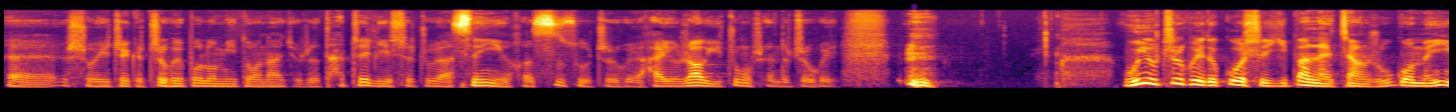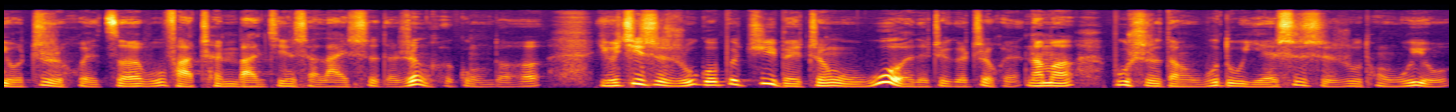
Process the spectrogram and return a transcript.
呃所以这个智慧波罗蜜多呢，就是它这里是主要生和世俗智慧，还有饶益众生的智慧。无有智慧的过失，一般来讲，如果没有智慧，则无法承办今生来世的任何功德。尤其是如果不具备真无我的这个智慧，那么布施等无度也是是如同无有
